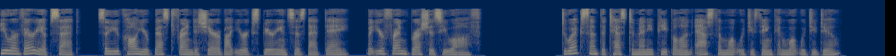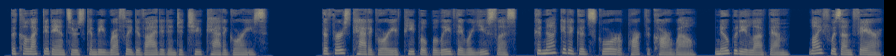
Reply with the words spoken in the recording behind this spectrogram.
You are very upset, so you call your best friend to share about your experiences that day, but your friend brushes you off. Dweck sent the test to many people and asked them what would you think and what would you do? The collected answers can be roughly divided into two categories. The first category of people believed they were useless, could not get a good score or park the car well, nobody loved them, life was unfair,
